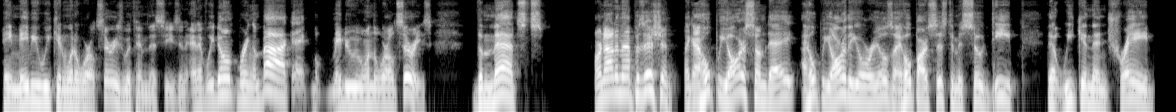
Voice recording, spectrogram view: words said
hey, maybe we can win a World Series with him this season. And if we don't bring him back, hey, maybe we won the World Series. The Mets are not in that position. Like, I hope we are someday. I hope we are the Orioles. I hope our system is so deep that we can then trade,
